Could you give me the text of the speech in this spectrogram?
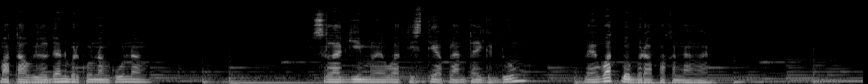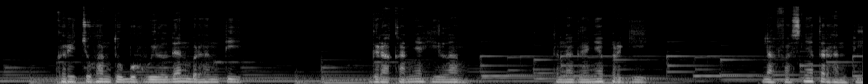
Mata Wildan berkunang-kunang selagi melewati setiap lantai gedung, lewat beberapa kenangan. Kericuhan tubuh Wildan berhenti. Gerakannya hilang. Tenaganya pergi. Nafasnya terhenti.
